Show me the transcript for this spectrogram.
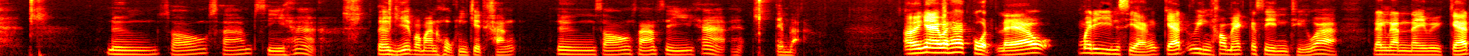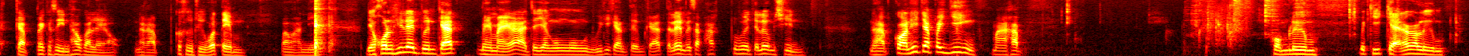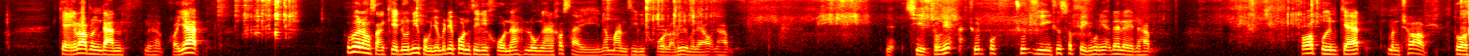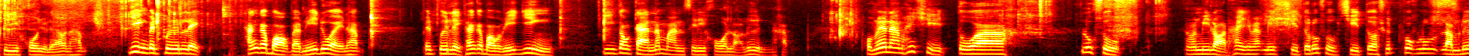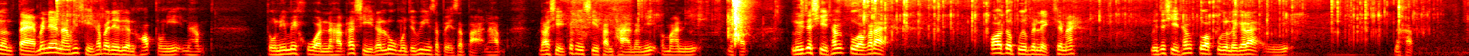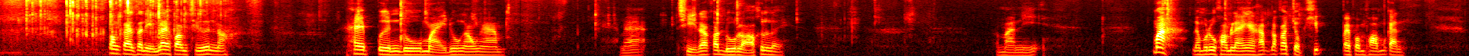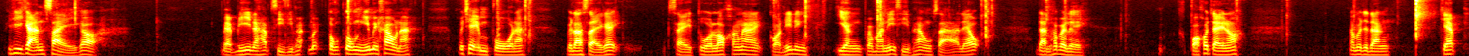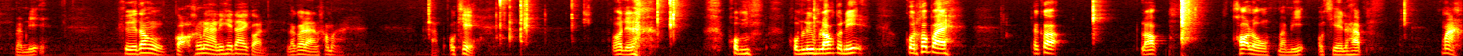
หนึ่งสองสามสี่ห้าเติมอยู่ที่ประมาณหกถึงเจ็ดครั้งหนึ่งสองสามสี่ห้าเต็มละ เอาง่ายๆว่าถ้ากดแล้วไม่ได้ยินเสียงแก๊สวิ่งเข้าแมกกาซีนถือว่าแรงดันในแก๊สกับแมกกาซีนเท่ากันแล้วนะครับ ก็คือถือว่าเต็มประมาณนี้ เดี๋ยวคนที่เล่นปืนแก๊สใหม่ๆก็อาจจะยังงงๆอยู่วิธีการเติมแก๊สแต่เล่นไปสักพักเพื่อนๆจะเริ่มชินนะครับ ก่อนที่จะไปยิงมาครับ ผมลืมเมื่อกี้แกะแล้วก็ลืม กะอีกรอบหนึ่งดันนะครับขออนุญาตเพื่อนๆลองสังเกตดูนี่ผมยังไม่ได้พ่นซิลิโคนนะโรงงานเขาใส่น้ำมันซิลิโคนหล่อลื่นมาแล้วนะครับเนี่ยฉีดตรงนี้ชุดพวกชุดยิงชุดสปริงพวกนี้ได้เลยนะครับ เพราะว่าปืนแก๊สมันชอบตัวซิลิโคนอยู่แล้วนะครับ ยิ่งเป็นปืนเหล็กทั้งกระบอกแบบนี้ด้วยนะครับ เป็นปืนเหล็กทั้งกระบอกแบบนี้ยิ่งยิ่งต้องการน้ำมันซิลิโคนหล่อลื่นนะครับ ผมแนะนำให้ฉีดตัวลูกสูบ มันมีหลอดให้ใช่ไหมมีฉีดตัวลูกสูบฉีดตัวชุดพวกลูกลำเลื่อนแต่ไม่แนะนำให้ฉีดเข้าไปในเรือนฮอปตรงนี้นะครับ ตรงนี้ไม่ควรนะครับ ถ้าฉีดแล้วลูกมันจะวิ่งสเปซสปะนะครับเวลาฉีดก็คือฉีดผ่านๆแบบนี้ประมาณนี้นะครับ หรือจะฉีดทั้งตัวก็ได้ เพราะตัวปืนเป็นเหล็กใช่ไหมหรือจะฉีดทั้งตัวปืนเลยก็ได้อย่างนี้นะครับ ป้องกันสนิมไล่ความชื้นเนาะให้ปืนดูใหม่ดูเงางามเห็นไหมฉีดแล้วก็ดูหล่อขึ้นเลย ประมาณนี้ มาเรามาดูความแรงกันครับ แล้วก็จบคลิปไปพร้อม ๆ กัน วิธีการใส่ก็ แบบนี้นะครับ45ตรงๆอย่างนี้ไม่เข้านะ ไม่ใช่ M4 นะ เวลาใส่ก็ใส่ตัวล็อกข้างหน้าก่อนนิดนึง เอียงประมาณนี้45องศาแล้ว ดันเข้าไปเลย พอเข้าใจเนาะแล้วมันจะดังแจ๊บแบบนี้ คือต้องเกาะข้างหน้านี้ให้ได้ก่อน แล้วก็ดันเข้ามา ครับ โอเคโอ้เดี๋ยวนะผมผมลืมล็อกตัวนี้ กดเข้าไป แล้วก็ล็อก เคาะลงแบบนี้โอเคนะครับ มา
